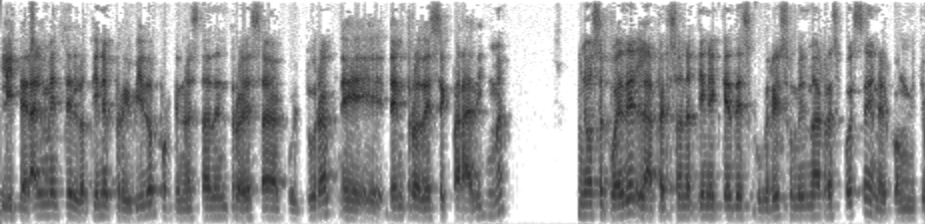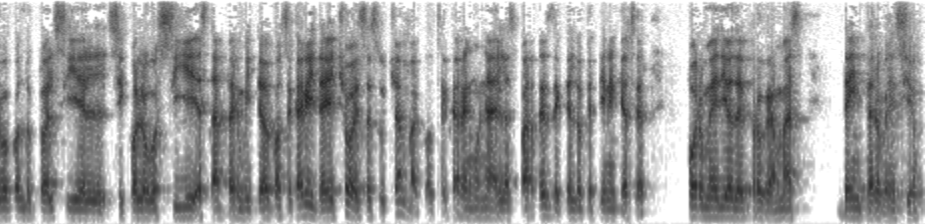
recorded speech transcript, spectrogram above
literalmente lo tiene prohibido porque no está dentro de esa cultura, eh, dentro de ese paradigma. No se puede, la persona tiene que descubrir su misma respuesta. En el cognitivo conductual, sí, el psicólogo sí está permitido aconsejar, y de hecho, esa es su chamba, aconsejar en una de las partes de qué es lo que tienen que hacer por medio de programas de intervención.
